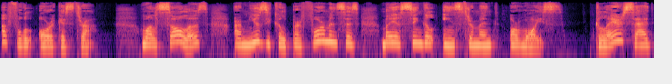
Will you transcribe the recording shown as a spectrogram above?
a full orchestra, while solos are musical performances by a single instrument or voice. Claire said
